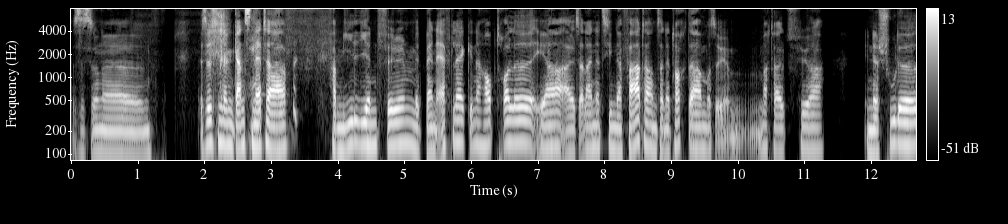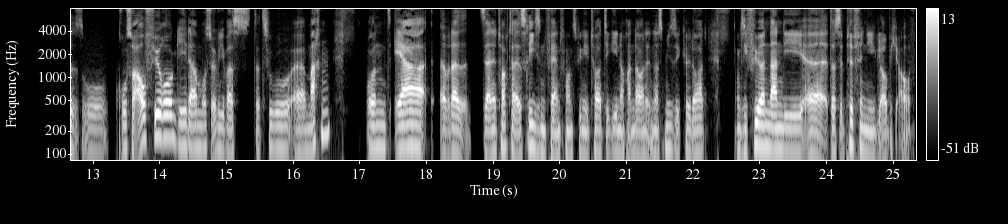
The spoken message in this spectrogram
Das ist so eine, es ist ein ganz netter Familienfilm mit Ben Affleck in der Hauptrolle. Er als alleinerziehender Vater und seine Tochter muss, macht halt für in der Schule so große Aufführung, jeder muss irgendwie was dazu äh, machen. Und er oder seine Tochter ist Riesenfan von Sweeney Todd, die gehen auch andauernd in das Musical dort. Und sie führen dann die äh, das Epiphany, glaube ich, auf.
